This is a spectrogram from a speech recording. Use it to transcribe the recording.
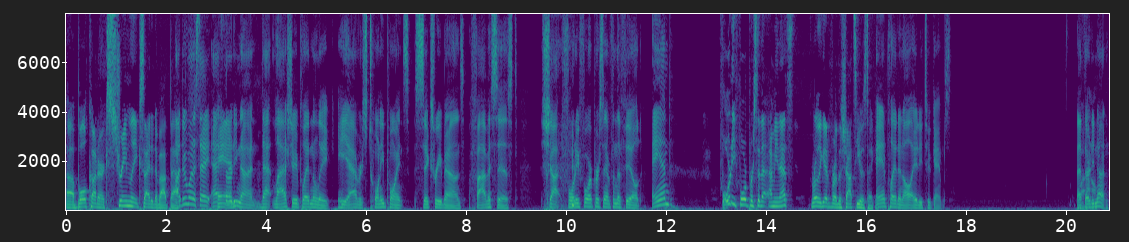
uh, bowl cut are extremely excited about that. I do want to say at And- 39, that last year he played in the league, he averaged 20 points, six rebounds, five assists, shot 44% from the field, and Forty-four percent. That I mean, that's really good for the shots he was taking. and played in all 82 games. At 39.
